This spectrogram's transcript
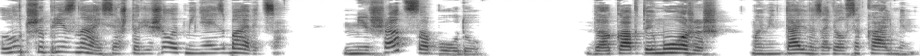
«Лучше признайся, что решил от меня избавиться». «Мешаться буду», «Да как ты можешь?» – моментально завелся Кальмин.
